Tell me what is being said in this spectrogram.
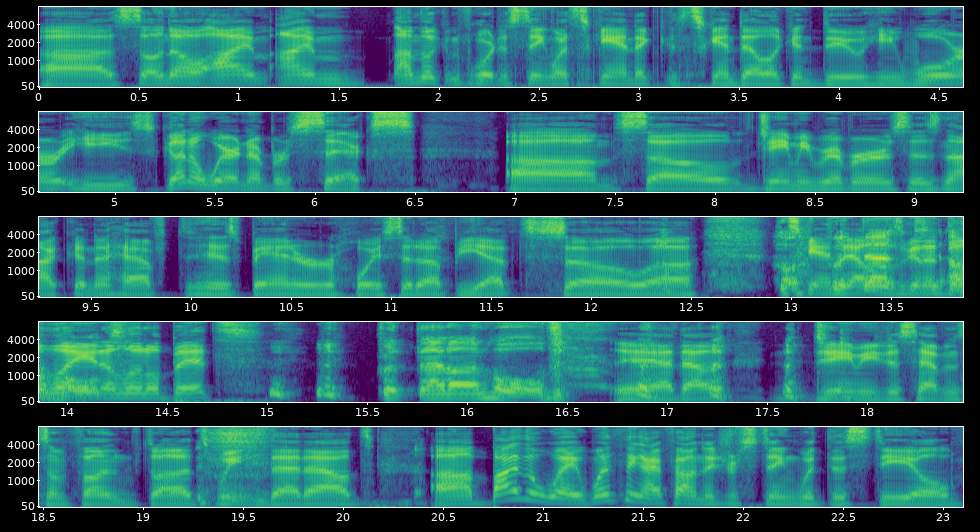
Uh, so no, I'm I'm I'm looking forward to seeing what Scandella can do. He wore he's gonna wear number six. Um, so Jamie Rivers is not going to have his banner hoisted up yet. So uh, Scandella is going to delay it a little bit. Put that on hold. yeah, that was Jamie just having some fun uh, tweeting that out. Uh, by the way, one thing I found interesting with this deal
